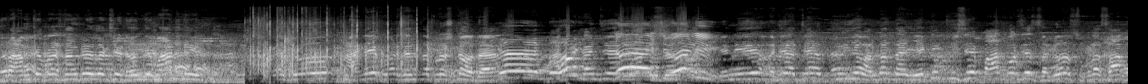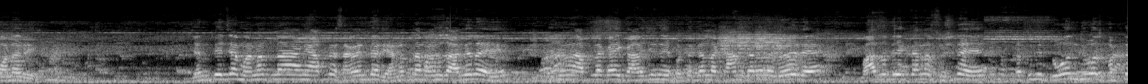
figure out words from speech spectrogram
तर आमच्या प्रश्नांकडे लक्ष ठेवून ते मांडणे जो अनेक वर्षांचा प्रश्न होता त्यांनी म्हणजे तुम्ही जे म्हणतात ना एक एक विषय पाच वर्षात सगळं सुकडा साफ होणार आहे. जनतेच्या मनातला आणि आपल्या सगळ्यांच्या ध्यानातला माणूस आलेला आहे. त्याच्यामुळे आपला काही काळजी नाही फक्त त्यांना काम करायला वेळ द्या. माझं एक त्यांना सूचना आहे तर तुम्ही दोन दिवस फक्त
